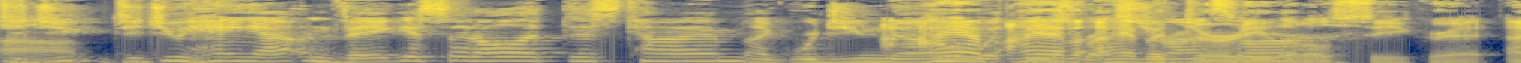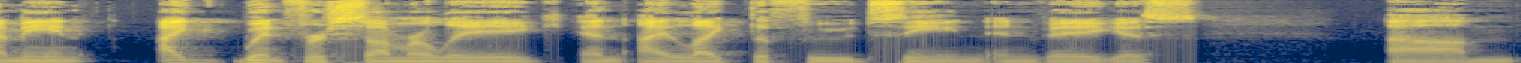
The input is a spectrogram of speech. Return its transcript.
Did Uh, you did you hang out in Vegas at all at this time? Like, would you know? I have, I have, I have a dirty are? little secret. I mean, I went for summer league, and I like the food scene in Vegas. Um,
